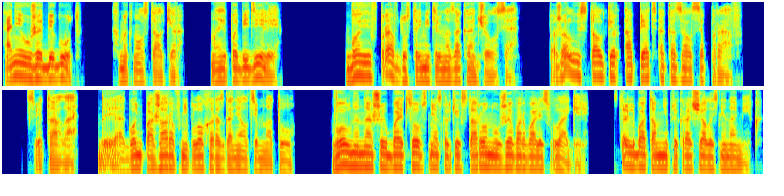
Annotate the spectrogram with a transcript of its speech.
Они уже бегут, хмыкнул сталкер. Мы победили. Бой и вправду стремительно заканчивался. Пожалуй, сталкер опять оказался прав. Светало, да и огонь пожаров неплохо разгонял темноту. Волны наших бойцов с нескольких сторон уже ворвались в лагерь. Стрельба там не прекращалась ни на миг.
